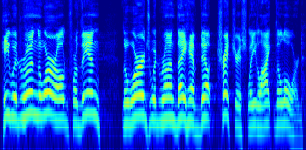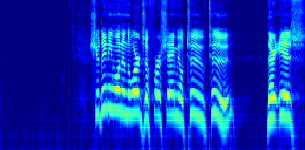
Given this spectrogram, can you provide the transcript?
He would ruin the world, for then the words would run, They have dealt treacherously like the Lord. Should anyone, in the words of 1 Samuel 2 2, there is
